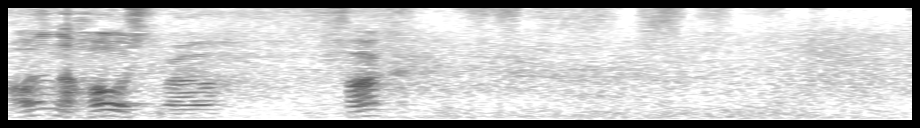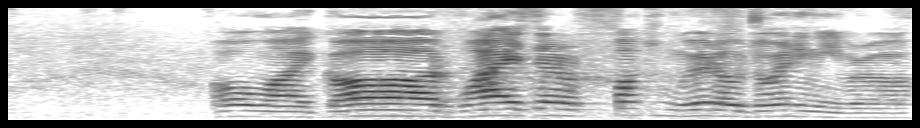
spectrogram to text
I wasn't the host, bro. Fuck. Oh my god, why is there a fucking weirdo joining me, bro?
